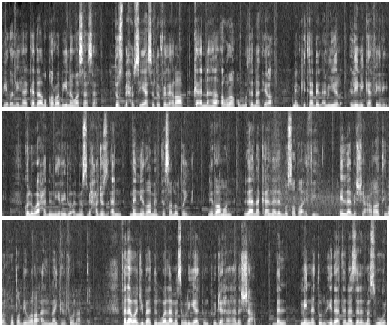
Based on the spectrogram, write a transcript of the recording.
في ظل هكذا مقربين وساسة تصبح السياسة في العراق كأنها أوراق متناثرة من كتاب الأمير ليميكافيلي كل واحد يريد أن يصبح جزءا من نظام تسلطي نظام لا مكان للبسطاء فيه إلا بالشعارات والخطب وراء الميكروفونات. فلا واجبات ولا مسؤوليات تجاه هذا الشعب بل منة إذا تنازل المسؤول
